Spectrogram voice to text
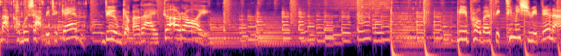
หมักคอมบูชาบิทเกนดื่มกับอะไรก็อร่อย มีโปรไบโอติกที่มีชีวิตด้วยนะ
